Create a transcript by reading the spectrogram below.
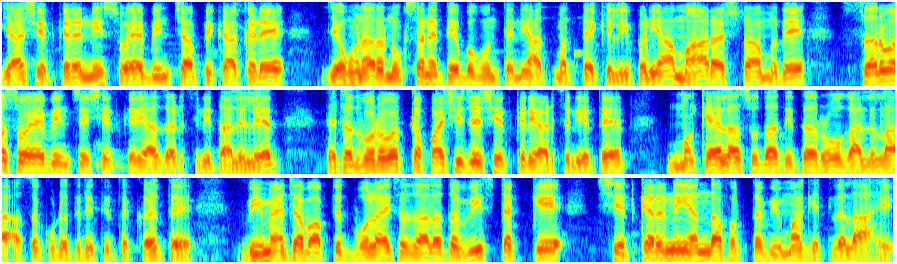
या शेतकऱ्यांनी सोयाबीनच्या पिकाकडे जे होणारं नुकसान आहे ते बघून त्यांनी आत्महत्या केली. पण या महाराष्ट्रामध्ये सर्व सोयाबीनचे शेतकरी आज अडचणीत आलेले आहेत. त्याच्याचबरोबर कपाशीचे शेतकरी अडचणी येत आहेत मक्याला सुद्धा तिथं रोग आलेला असं कुठंतरी तिथं कळतंय. विम्याच्या बाबतीत बोलायचं झालं तर वीस टक्के शेतकऱ्यांनी यंदा फक्त विमा घेतलेला आहे.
